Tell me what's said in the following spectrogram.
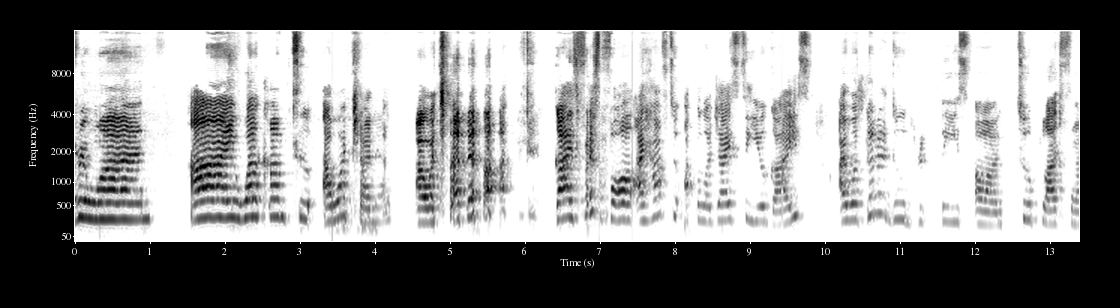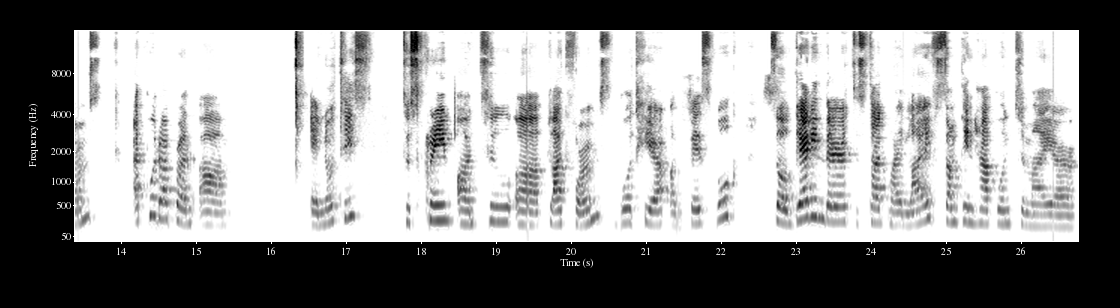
everyone. Hi, welcome to our channel. Our channel. guys, first of all, I have to apologize to you guys. I was gonna do these on two platforms. I put up an um a notice to scream on two uh, platforms, both here on Facebook. So getting there to start my life, something happened to my uh,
